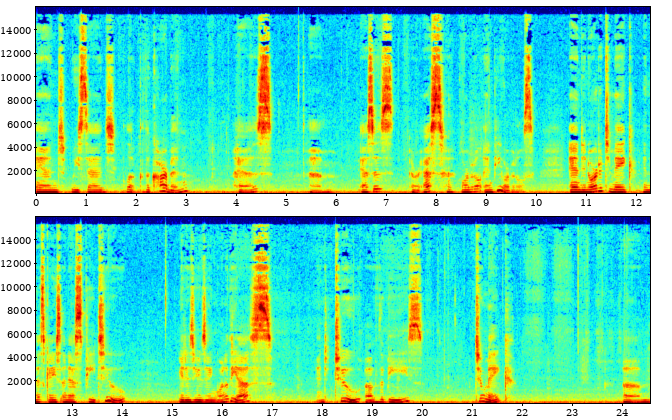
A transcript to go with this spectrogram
and we said, look, the carbon has um, S's or S orbital and p orbitals. And in order to make, in this case, an sp2, it is using one of the s and two of the p's to make um,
